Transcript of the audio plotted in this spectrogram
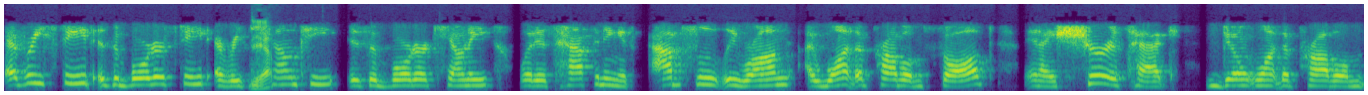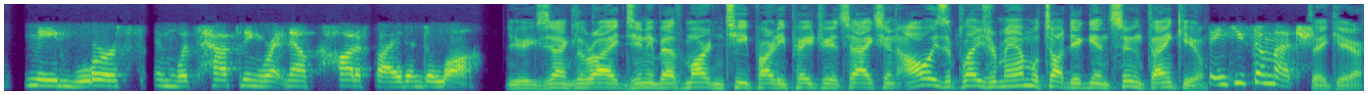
every state is a border state. Every Yep. county is a border county. What is happening is absolutely wrong. I want the problem solved, and I sure as heck don't want the problem made worse and what's happening right now codified into law. You're exactly right. Jenny Beth Martin, Tea Party Patriots Action. Always a pleasure, ma'am. We'll talk to you again soon. Thank you. Thank you so much. Take care.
